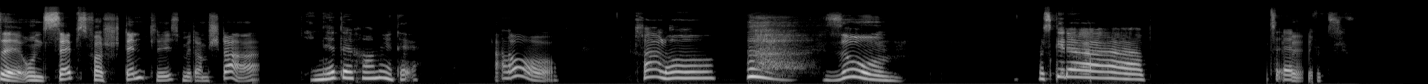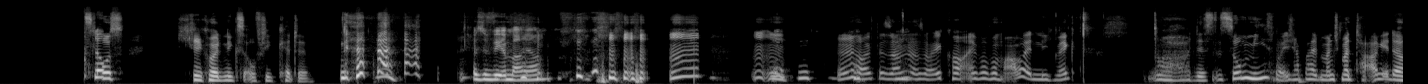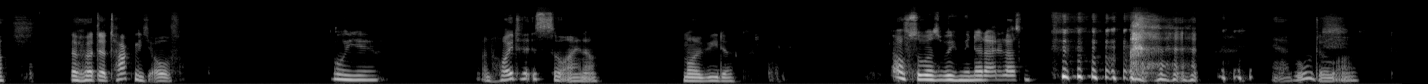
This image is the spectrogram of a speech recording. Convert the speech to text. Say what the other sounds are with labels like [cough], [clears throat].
Klasse und selbstverständlich mit am Start. Nette Janette. Hallo. Hallo. So. Was geht ab? Was los? Ich krieg heute nichts auf die Kette. [laughs] Also wie immer, ja. [laughs] Mm, mm, mm. Ja, heute besonders, weil ich komme einfach vom Arbeiten nicht weg. Oh, das ist so mies, weil ich habe halt manchmal Tage, da, da hört der Tag nicht auf. Oh je. Und heute ist so einer. Mal wieder. Auf sowas würde ich mich nicht einlassen. [laughs] Ja, gut, aber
